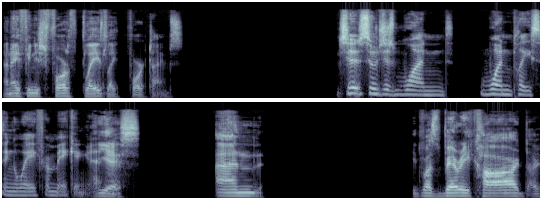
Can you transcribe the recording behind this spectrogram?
and I finished fourth place like four times. So, so just one one placing away from making it. Yes, and it was very hard, uh,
